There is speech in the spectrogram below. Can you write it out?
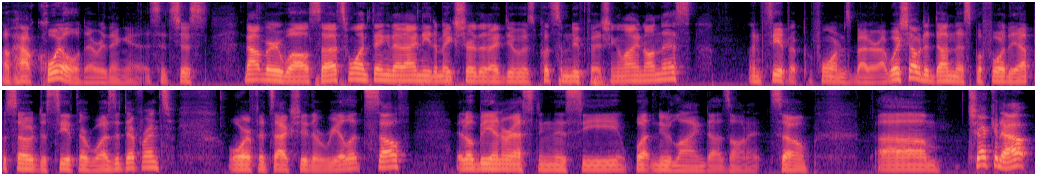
of how coiled everything is. It's just not very well. So that's one thing that I need to make sure that I do is put some new fishing line on this and see if it performs better. I wish I would have done this before the episode to see if there was a difference or if it's actually the reel itself it'll be interesting to see what new line does on it. So um, check it out.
